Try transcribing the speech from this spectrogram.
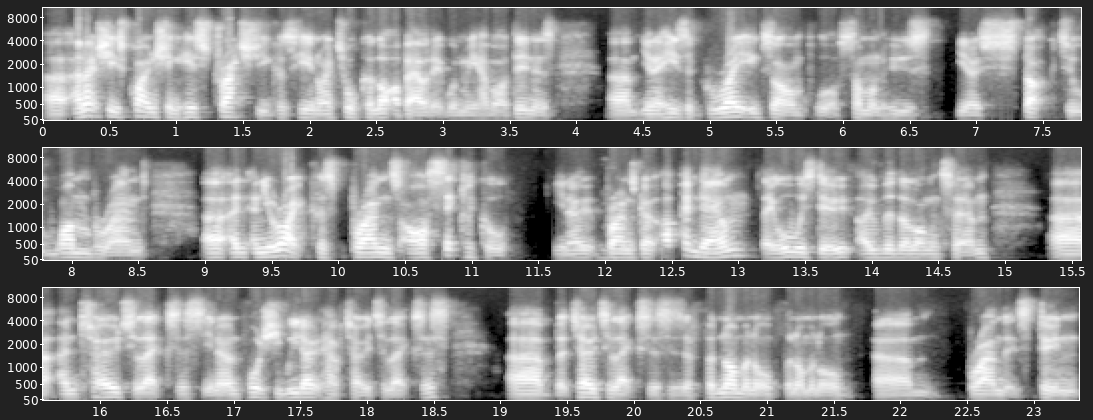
Uh, and actually, it's quite interesting his strategy because he and I talk a lot about it when we have our dinners. Um, you know, he's a great example of someone who's, you know, stuck to one brand. Uh, and, and, you're right, because brands are cyclical. You know, mm-hmm. brands go up and down. They always do over the long term. Uh, and Toyota Lexus, you know, unfortunately, we don't have Toyota Lexus. Uh, but Toyota Lexus is a phenomenal, phenomenal um, brand that's doing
